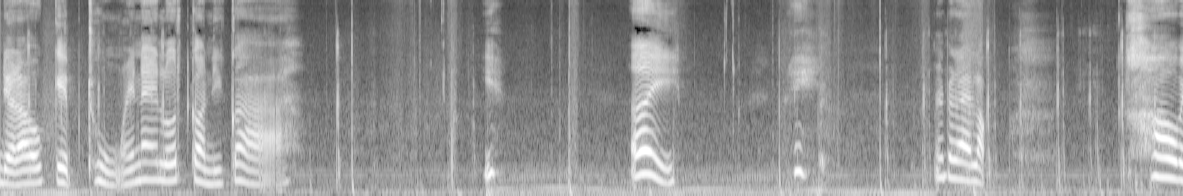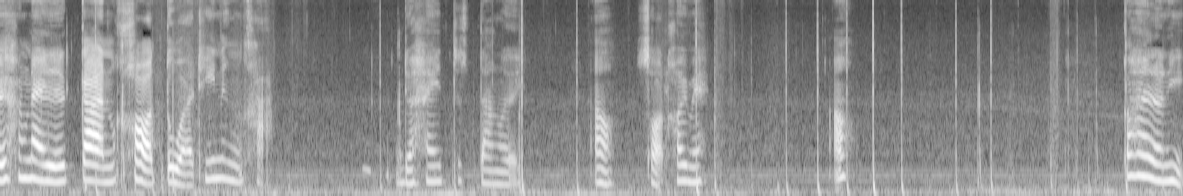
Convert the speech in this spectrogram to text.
เดี๋ยวเราเก็บถุงไว้ในรถก่อนดีกว่าเอ้ยเฮ้ยไม่เป็นไรหรอก เข้าไปข้างในเลยการขอตั๋วที่หนึ่งค่ะ เดี๋ยวให้จะตังเลย อ้าว สอดค่อยไหม เอ้า ก็ให้แล้วนี่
